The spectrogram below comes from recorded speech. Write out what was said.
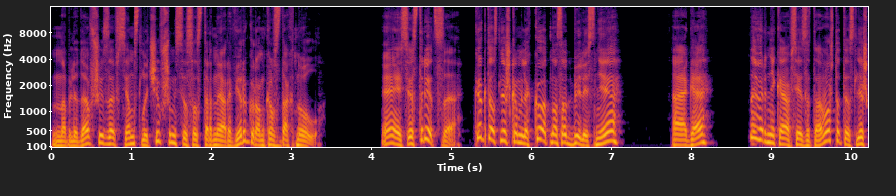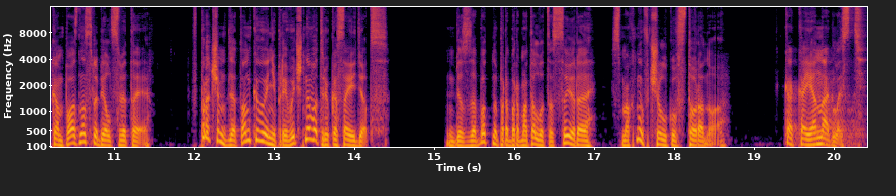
Наблюдавший за всем случившимся со стороны Арвир громко вздохнул. «Эй, сестрица, как-то слишком легко от нас отбились, не?» «Ага. Наверняка все из-за того, что ты слишком поздно срубил цветы. Впрочем, для тонкого и непривычного трюка сойдёт». Беззаботно пробормотал это Сейра, смахнув челку в сторону. «Какая наглость!»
